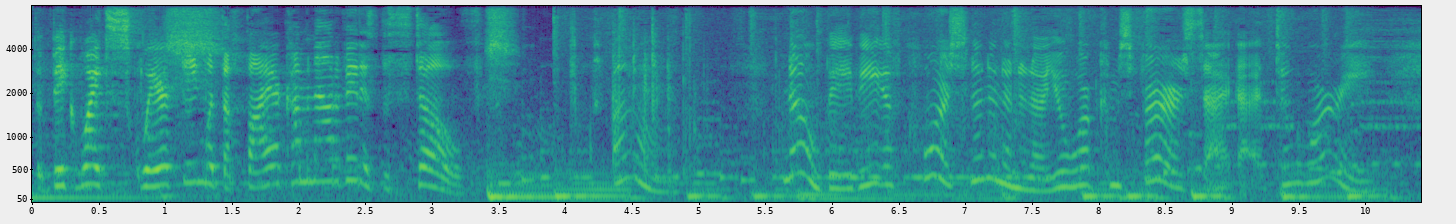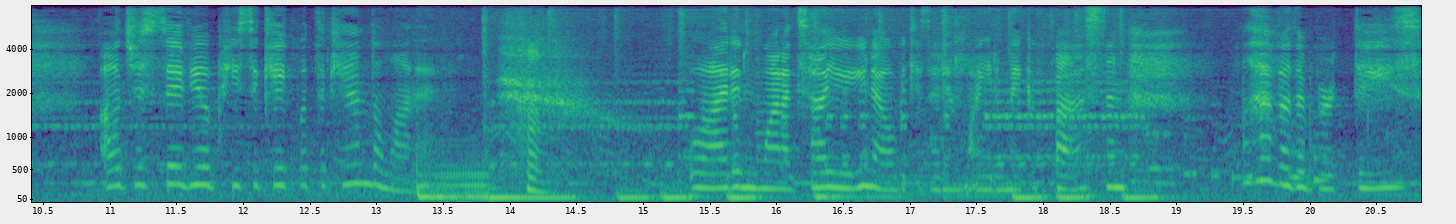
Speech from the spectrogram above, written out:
The big white square thing with the fire coming out of it is the stove. Oh. No, baby, of course. No, no, no, no, no. Your work comes first. I, I, don't worry. I'll just save you a piece of cake with the candle on it. Well, I didn't want to tell you, you know, because I didn't want you to make a fuss. And I'll have other birthdays.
